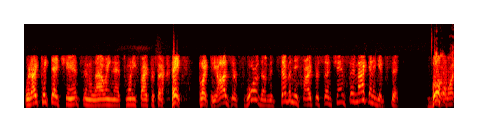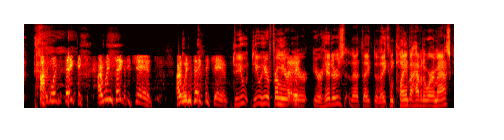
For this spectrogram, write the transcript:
would I take that chance in allowing that 25%? Hey, but the odds are for them. It's 75% chance they're not going to get sick. Bull. I wouldn't take the, I wouldn't take the chance. I wouldn't take the chance. Do you do you hear from your, Uh, your, your hitters that they do they complain about having to wear a mask?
